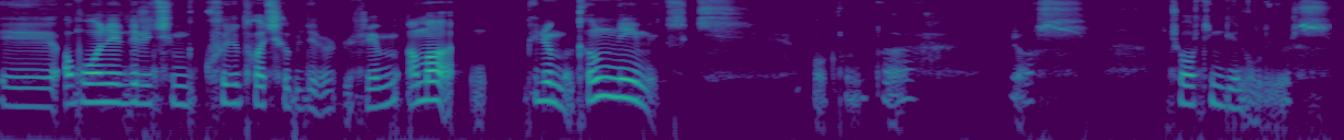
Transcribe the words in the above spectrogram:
e, aboneler için bir kulüp açabilirim. Ama bilin bakalım neyim eksik. O konuda biraz çortingen oluyoruz.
